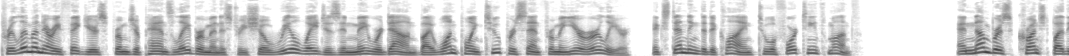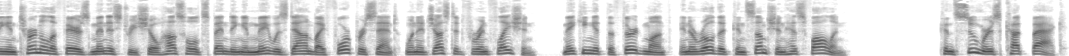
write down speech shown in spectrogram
Preliminary figures from Japan's labor ministry show real wages in May were down by 1.2% from a year earlier, extending the decline to a 14th month. And numbers crunched by the Internal Affairs Ministry show household spending in May was down by 4% when adjusted for inflation, making it the third month in a row that consumption has fallen. Consumers cut back.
